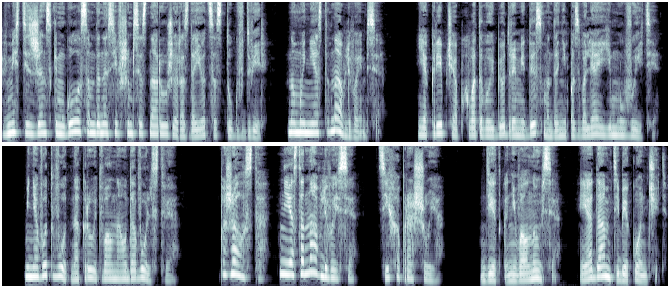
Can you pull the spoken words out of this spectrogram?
Вместе с женским голосом, доносившимся снаружи, раздается стук в дверь. Но мы не останавливаемся. Я крепче обхватываю бедрами Десмонда, не позволяя ему выйти. Меня вот-вот накроет волна удовольствия. «Пожалуйста, не останавливайся!» Тихо прошу я. «Детка, не волнуйся, я дам тебе кончить».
